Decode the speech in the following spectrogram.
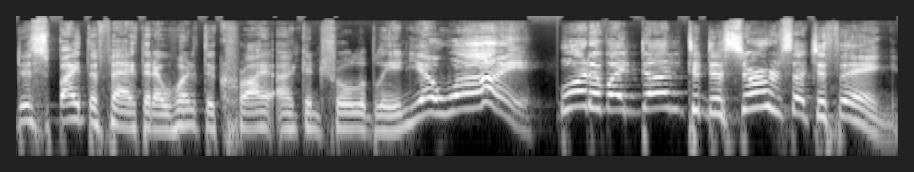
despite the fact that I wanted to cry uncontrollably. And yeah, why? What have I done to deserve such a thing?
